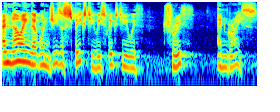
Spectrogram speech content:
and knowing that when Jesus speaks to you, he speaks to you with truth and grace.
